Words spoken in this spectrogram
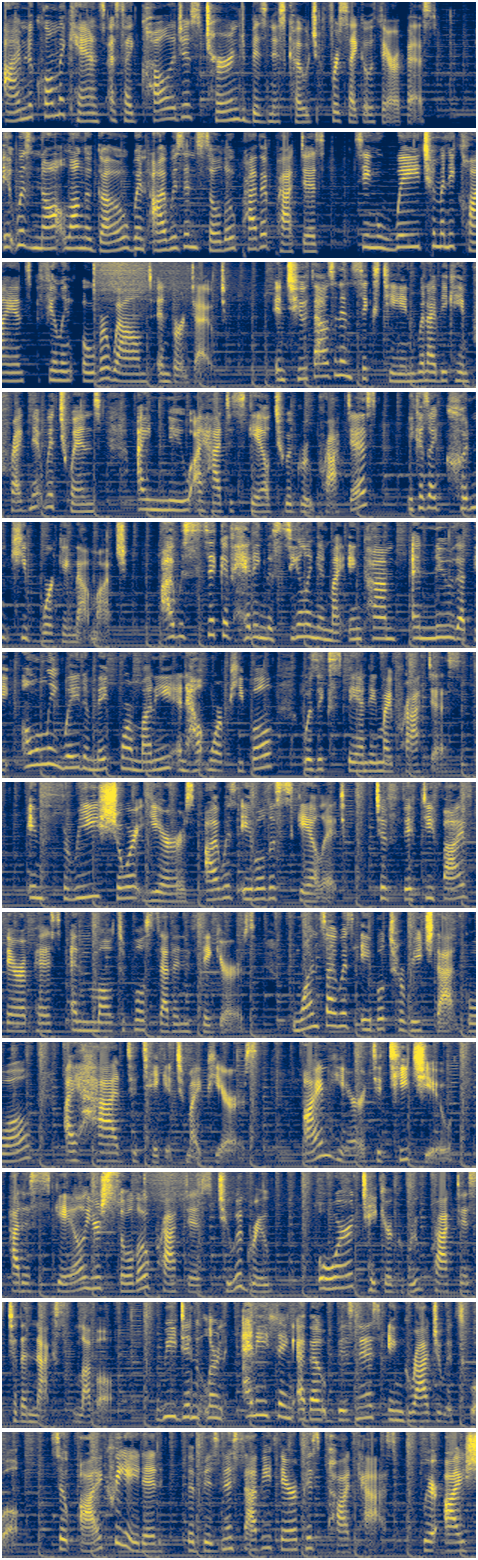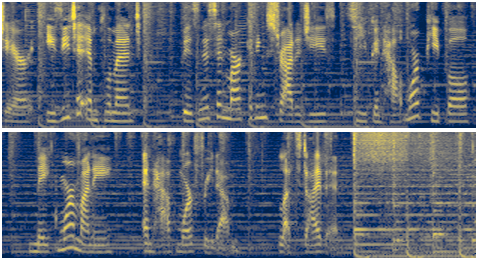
I'm Nicole McCance, a psychologist turned business coach for psychotherapists. It was not long ago when I was in solo private practice, seeing way too many clients feeling overwhelmed and burnt out. In 2016, when I became pregnant with twins, I knew I had to scale to a group practice because I couldn't keep working that much. I was sick of hitting the ceiling in my income and knew that the only way to make more money and help more people was expanding my practice. In three short years, I was able to scale it to 55 therapists and multiple seven figures. Once I was able to reach that goal, I had to take it to my peers. I'm here to teach you how to scale your solo practice to a group or take your group practice to the next level we didn't learn anything about business in graduate school. So I created the Business Savvy Therapist podcast, where I share easy to implement business and marketing strategies so you can help more people, make more money, and have more freedom. Let's dive in.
